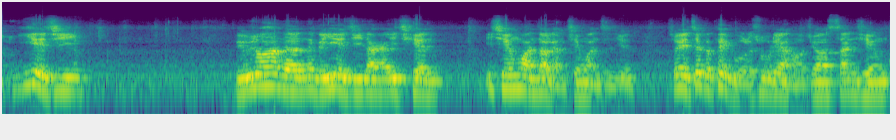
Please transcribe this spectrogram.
业绩。比如说它的那个业绩大概一千一千万到两千万之间，所以这个配股的数量哈就要三千五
